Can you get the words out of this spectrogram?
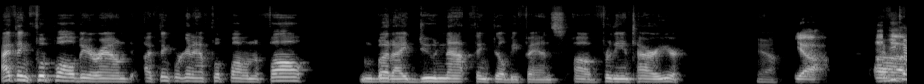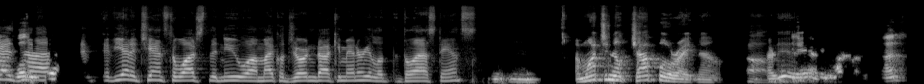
I think football will be around. I think we're going to have football in the fall, but I do not think there'll be fans uh, for the entire year. Yeah. Yeah. Have you Uh, guys well, uh, Have you had a chance to watch the new uh, Michael Jordan documentary, The Last Dance? Mm-mm. I'm watching El Chapo right now. Oh, I really am.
